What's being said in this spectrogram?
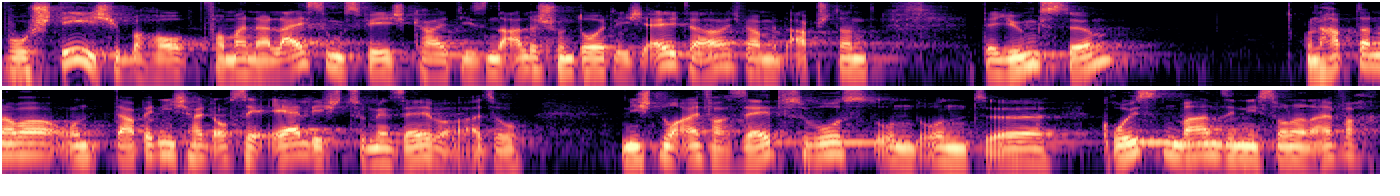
Wo stehe ich überhaupt von meiner Leistungsfähigkeit? Die sind alle schon deutlich älter. Ich war mit Abstand der Jüngste. Und habe dann aber, und da bin ich halt auch sehr ehrlich zu mir selber, also nicht nur einfach selbstbewusst und, und äh, größtenwahnsinnig, sondern einfach,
